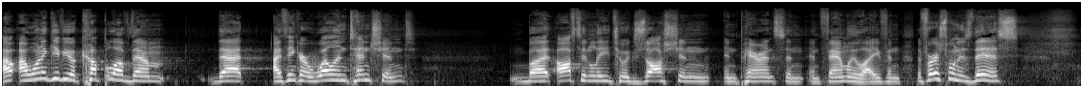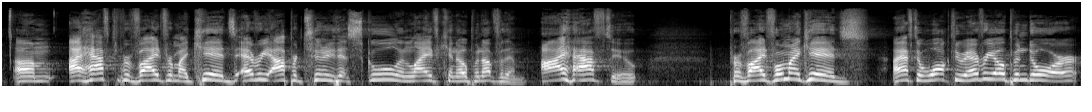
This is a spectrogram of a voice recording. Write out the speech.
I, I want to give you a couple of them that I think are well intentioned but often lead to exhaustion in parents and, and family life. And the first one is this um, I have to provide for my kids every opportunity that school and life can open up for them. I have to provide for my kids. I have to walk through every open door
